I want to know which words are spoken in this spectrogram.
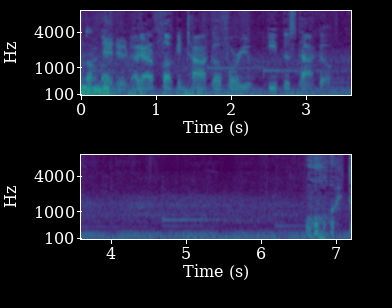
No, no. Hey, dude, I got a fucking taco for you. Eat this taco. What?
